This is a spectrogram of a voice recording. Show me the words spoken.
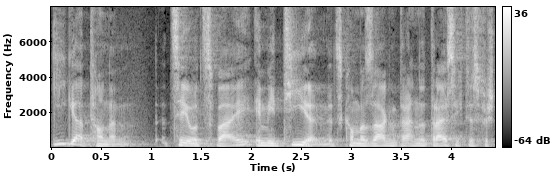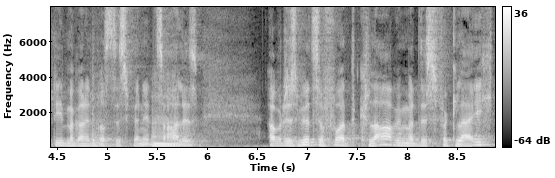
Gigatonnen CO2 emittieren. Jetzt kann man sagen, 330, das versteht man gar nicht, was das für eine mhm. Zahl ist. Aber das wird sofort klar, wenn man das vergleicht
